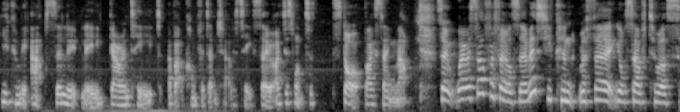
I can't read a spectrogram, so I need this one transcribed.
you can be absolutely guaranteed about confidentiality. So I just want to start by saying that. So we're a self referral service. You can refer yourself to us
